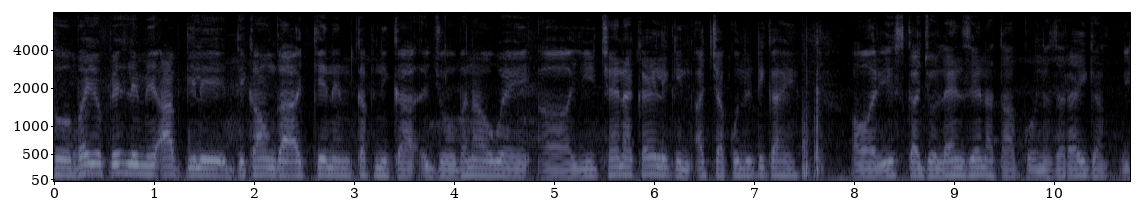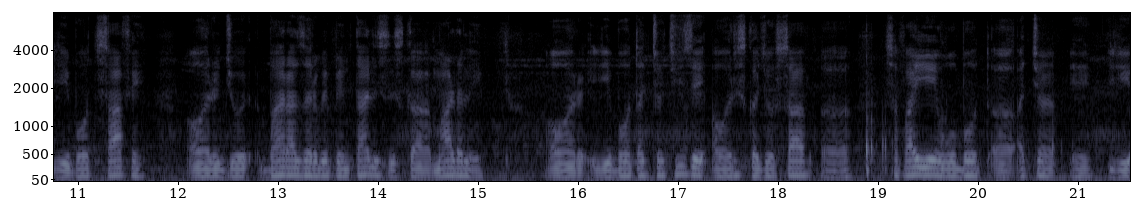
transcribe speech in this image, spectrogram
तो भाई पहले मैं आपके लिए दिखाऊँगा कैनन कंपनी का जो बना हुआ है। ये चाइना का है, लेकिन अच्छा क्वालिटी का है। और इसका जो लेंस है ना तो आपको नज़र आएगा। ये बहुत साफ़ है। और जो बारह हज़ार रुपये पैंतालीस इसका मॉडल है और ये बहुत अच्छा चीज़ है और इसका जो साफ़ अ, सफ़ाई है वो बहुत अ, अच्छा है। ये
